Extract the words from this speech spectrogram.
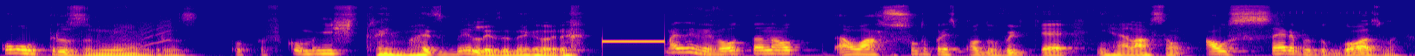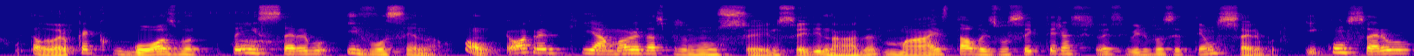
outros membros. Opa, ficou meio estranho, mas beleza, né, galera? Mas enfim, voltando ao, ao assunto principal do vídeo, que é em relação ao cérebro do Gosma. Então, galera, por que, é que o Gosma tem cérebro e você não? Bom, eu acredito que a maioria das pessoas, não sei, não sei de nada, mas talvez você que esteja assistindo esse vídeo, você tenha um cérebro. E com cérebro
